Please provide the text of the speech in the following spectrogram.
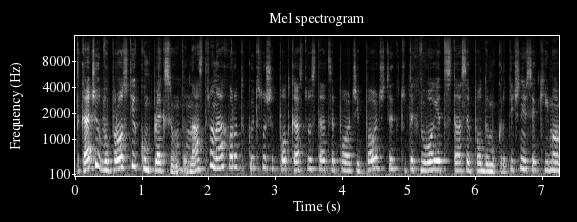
Така че въпросът е комплексен. От една страна, хората, които слушат подкастове, стават все повече и повече, тъй като технологията става все по-демократична и всеки има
